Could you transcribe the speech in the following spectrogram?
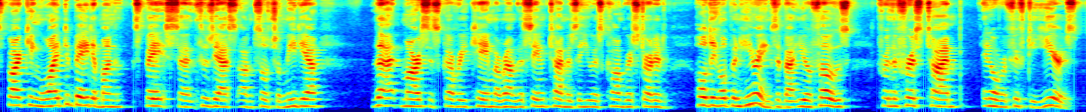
sparking wide debate among space enthusiasts on social media. That Mars discovery came around the same time as the US Congress started holding open hearings about UFOs for the first time in over 50 years.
